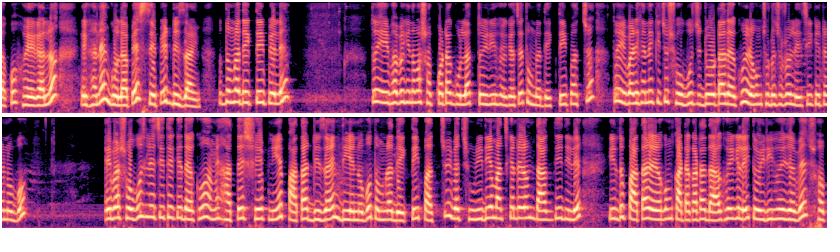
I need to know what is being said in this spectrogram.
দেখো হয়ে গেল। এখানে গোলাপের শেপের ডিজাইন। তো তোমরা দেখতেই পেলে। তো এইভাবে কিন্তু আমার সবকটা গোলাপ তৈরি হয়ে গেছে, তোমরা দেখতেই পাচ্ছ। তো এবার এখানে কিছু সবুজ ডোটা দেখো, এরকম ছোট ছোট লেচি কেটে নেব। এবার সবুজ লেচি থেকে দেখো, আমি হাতের শেপ নিয়ে পাতার ডিজাইন দিয়ে নেব, তোমরা দেখতেই পাচ্ছ। এবার ছুরি দিয়ে মাঝখানটা এরকম দাগ দিয়ে দিলে, কিন্তু পাতার এরকম কাটা কাটা দাগ হয়ে গেলেই তৈরি হয়ে যাবে। সব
